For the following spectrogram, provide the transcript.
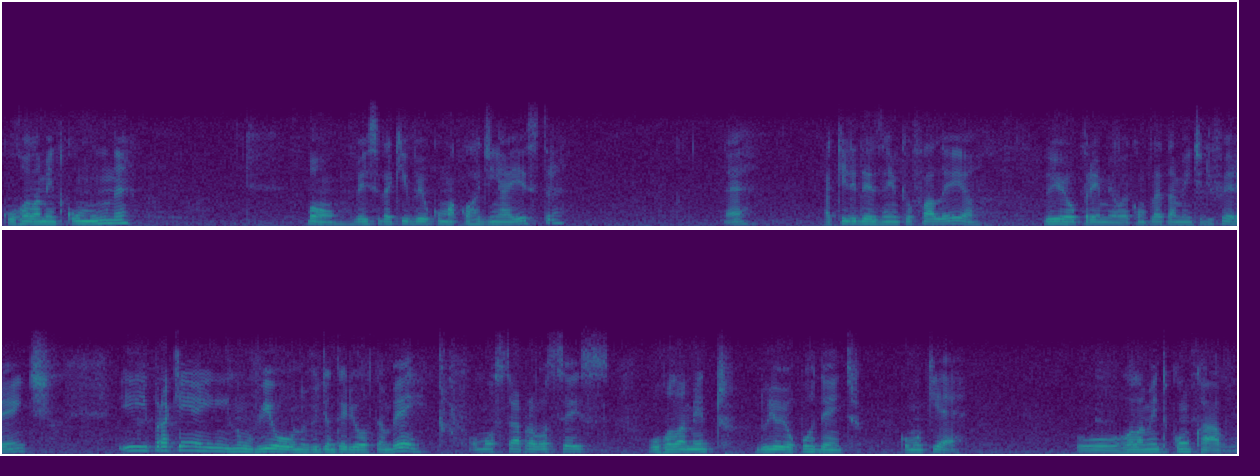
com rolamento comum, né? Bom, esse daqui veio com uma cordinha extra, né? Aquele desenho que eu falei, ó, do Yo Premium é completamente diferente. E para quem não viu no vídeo anterior também, vou mostrar para vocês o rolamento do ioiô por dentro, como que é. O rolamento concavo,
